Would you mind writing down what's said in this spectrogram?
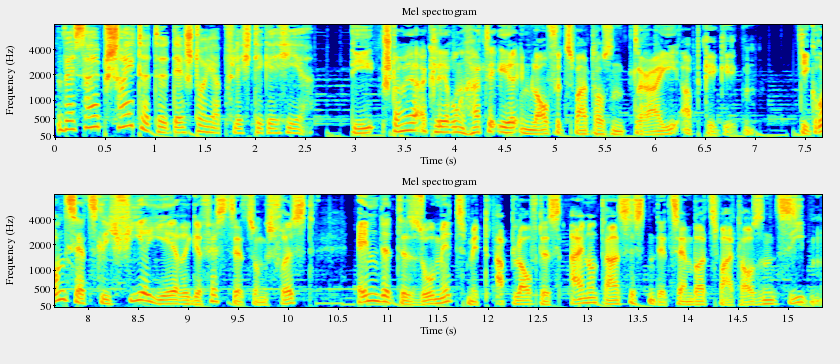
Weshalb scheiterte der Steuerpflichtige hier? Die Steuererklärung hatte er im Laufe 2003 abgegeben. Die grundsätzlich vierjährige Festsetzungsfrist endete somit mit Ablauf des 31. Dezember 2007.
